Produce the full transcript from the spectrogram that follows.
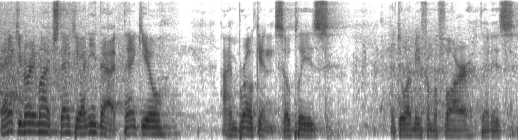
Thank you very much. Thank you. I need that. Thank you. I'm broken, so please adore me from afar. That is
